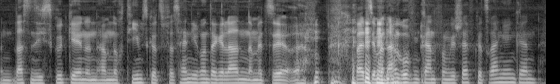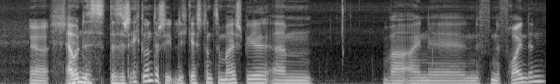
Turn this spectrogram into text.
und lassen sich's gut gehen und haben noch Teams kurz fürs Handy runtergeladen, damit sie, äh, falls jemand anrufen kann, vom Geschäft kurz rangehen können. Ja, Stimmt. aber das, das ist echt unterschiedlich. Gestern zum Beispiel ähm, war eine, eine, eine Freundin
